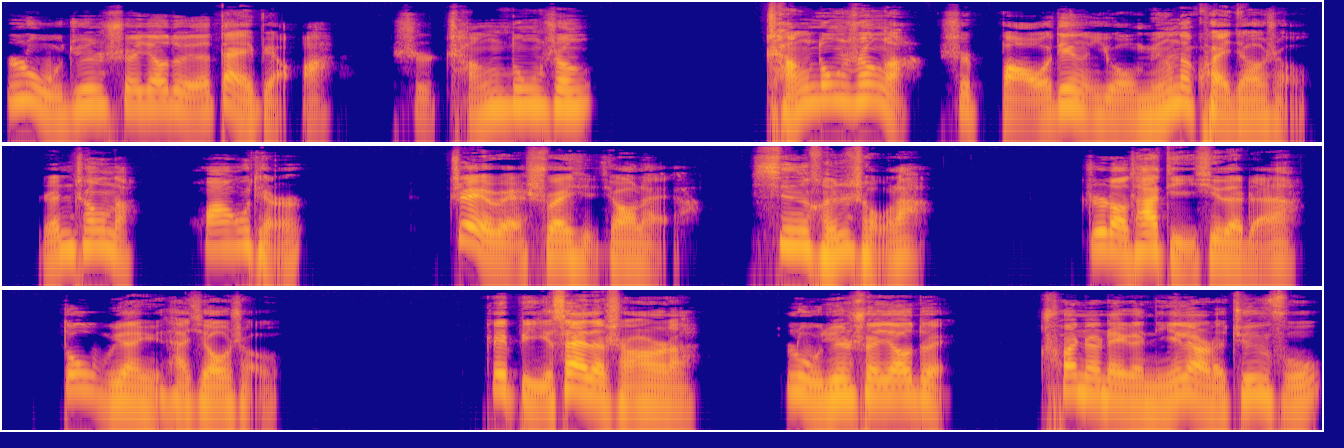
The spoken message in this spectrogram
陆军摔跤队的代表啊是常东升，常东升啊是保定有名的快跤手。人称呢花蝴蝶儿，这位摔起跤来啊，心狠手辣，知道他底细的人啊，都不愿与他交手。这比赛的时候呢，陆军摔跤队穿着这个呢料的军服，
